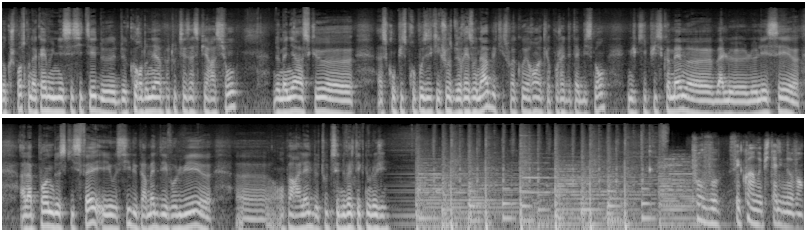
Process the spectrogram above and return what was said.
Donc je pense qu'on a quand même une nécessité de coordonner un peu toutes ces aspirations de manière à ce que euh, à ce qu'on puisse proposer quelque chose de raisonnable, qui soit cohérent avec le projet d'établissement, mais qui puisse quand même euh, bah, le, laisser euh, à la pointe de ce qui se fait et aussi lui permettre d'évoluer en parallèle de toutes ces nouvelles technologies. Pour vous, c'est quoi un hôpital innovant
